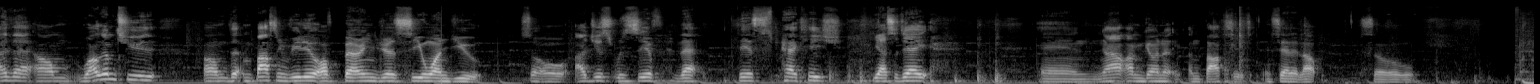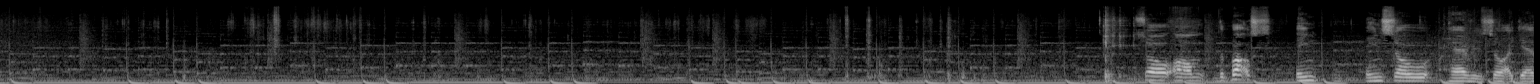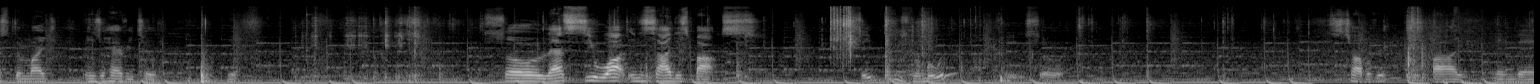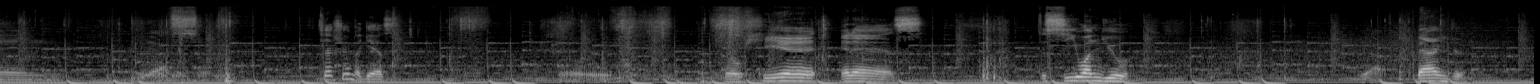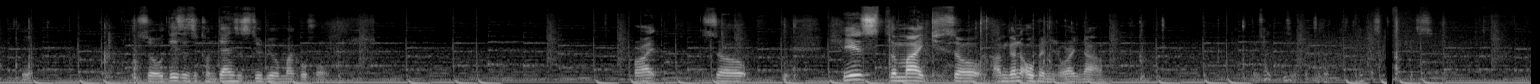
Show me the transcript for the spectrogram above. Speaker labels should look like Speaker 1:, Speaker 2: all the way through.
Speaker 1: Hi there, um, welcome to um, the unboxing video of Behringer C1U. So I just received that this package yesterday, and now I'm gonna unbox it and set it up. So. So um the box ain't ain't so heavy, so I guess the mic ain't so heavy too. Yeah. So let's see what inside this box. Number one. Okay, so it's top of it. Bye. And then yes. Protection I guess. So, so here it is. The C1U yeah. Behringer yeah. So this is a condenser studio microphone. Alright. So here's the mic. So I'm gonna open it right now.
